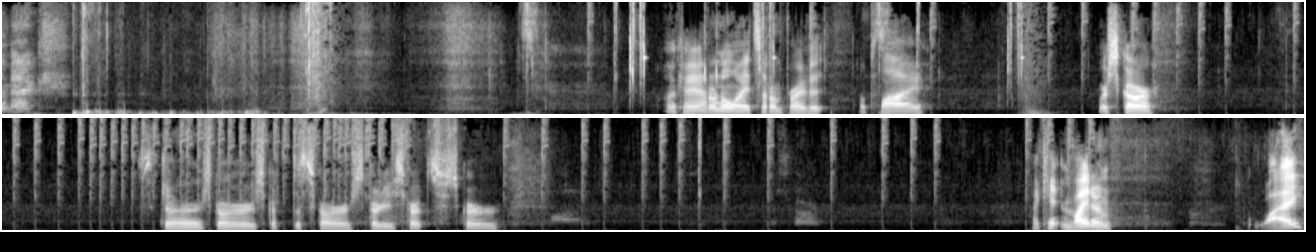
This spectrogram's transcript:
I'm back. Okay, I don't know why it's set on private. Apply. Where's Scar? Scar, Scar, Scar, the Scar, Scarty, Scar, Scar. I can't invite him. Why?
